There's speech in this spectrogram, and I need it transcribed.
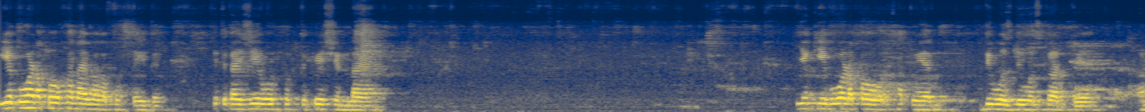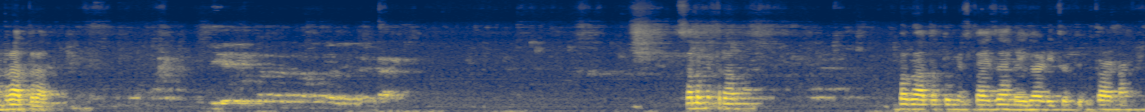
एक वडापाव खालाय बघा फक्त इथं. तिथं काय जेवण फक्त पेशंटला आहे. एक एक वडापाव खातोय दिवस दिवस काढतोय आणि रात रात. चला मित्रांनो बघा आता तुम्हीच काय झालंय गाडीचं ते काय नाही.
